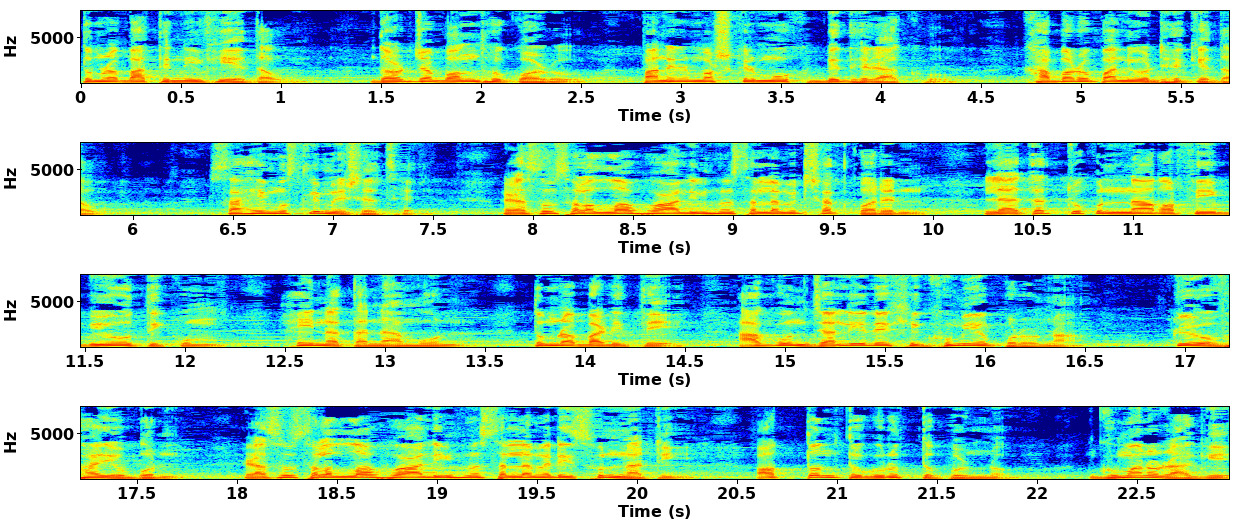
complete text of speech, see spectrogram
তোমরা বাতি নিভিয়ে দাও, দরজা বন্ধ করো, পানির মস্কের মুখ বেঁধে রাখো, খাবার ও পানীয় ঢেকে দাও। সাহি মুসলিম এসেছে, রাসুল সাল্লাহ আলী সাল্লাম ইরশাদ করেন লাতুকুন না রফি বিউতিকুম হেইনা তানামুন, তোমরা বাড়িতে আগুন জ্বালিয়ে রেখে ঘুমিয়ে পড়ো না। প্রিয় ভাই ও বোন রাসুল সাল্লাহ আলী সাল্লামের এই সুন্নাটি অত্যন্ত গুরুত্বপূর্ণ। ঘুমানোর আগে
